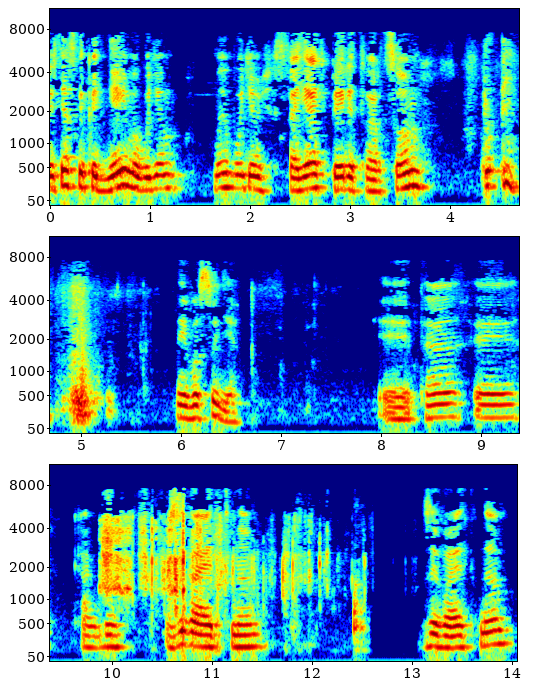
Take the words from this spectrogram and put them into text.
через несколько дней мы будем, мы будем стоять перед Творцом на его суде. Это э, как бы взывает к нам, взывает к нам.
